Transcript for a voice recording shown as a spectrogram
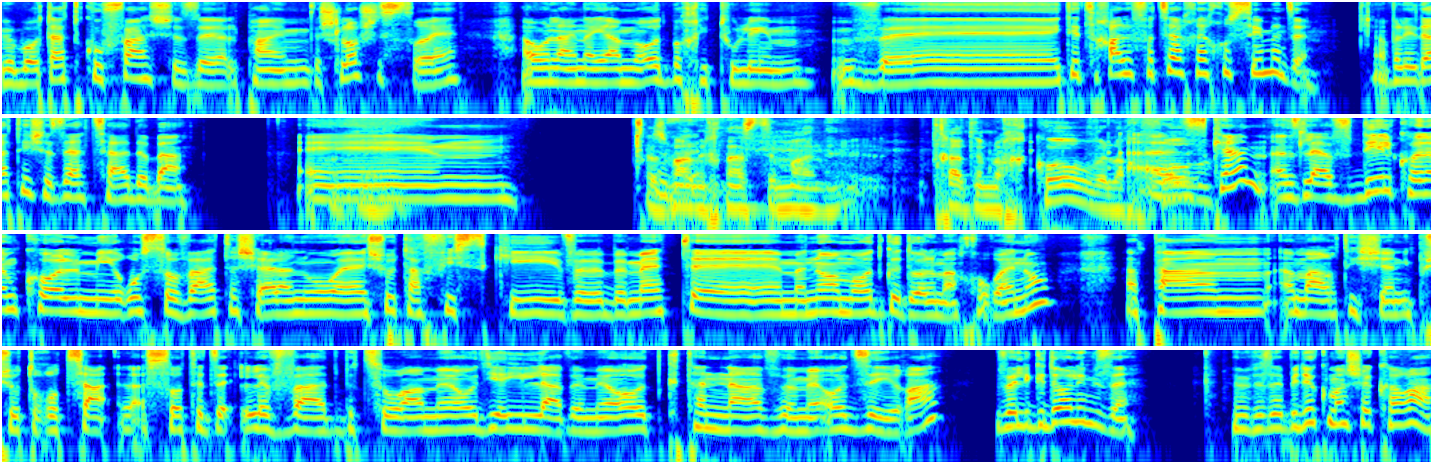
ובאותה תקופה, שזה 2013, האונליין היה מאוד בחיתולים, והייתי צריכה לפצח איך עושים את זה, אבל ידעתי שזה הצעד הבא. אה, אז מה ו- נכנסתם, מה, התחלתם לחקור ולחפור? אז כן, אז להבדיל קודם כל מרוסו ואטה שהיה לנו אה, שותף עסקי ובאמת אה, מנוע מאוד גדול מאחורינו. הפעם אמרתי שאני פשוט רוצה לעשות את זה לבד בצורה מאוד יעילה ומאוד קטנה ומאוד זהירה, ולגדול עם זה. וזה בדיוק מה שקרה.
